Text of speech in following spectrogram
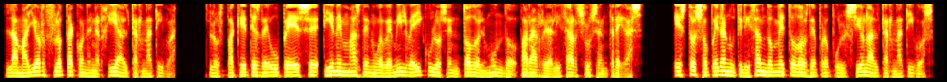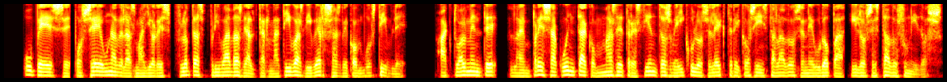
La mayor flota con energía alternativa. Los paquetes de UPS tienen más de 9.000 vehículos en todo el mundo para realizar sus entregas. Estos operan utilizando métodos de propulsión alternativos. UPS posee una de las mayores flotas privadas de alternativas diversas de combustible. Actualmente, la empresa cuenta con más de 300 vehículos eléctricos instalados en Europa y los Estados Unidos.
